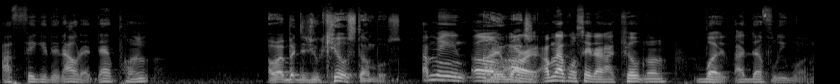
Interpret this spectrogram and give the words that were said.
I figured it out at that point. All right, but did you kill stumbles? I mean, I um, ain't all right. it. I'm not gonna say that I killed them, but I definitely won.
